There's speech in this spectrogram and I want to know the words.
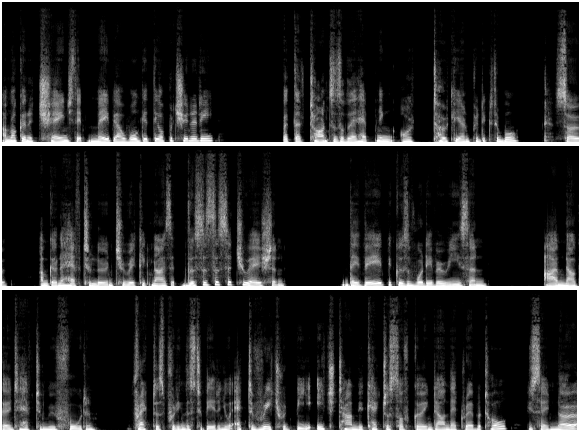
I'm not going to change that. Maybe I will get the opportunity, but the chances of that happening are totally unpredictable. So I'm going to have to learn to recognize that this is the situation. They're there because of whatever reason. I'm now going to have to move forward and practice putting this to bed. And your active reach would be each time you catch yourself going down that rabbit hole, you say, no,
